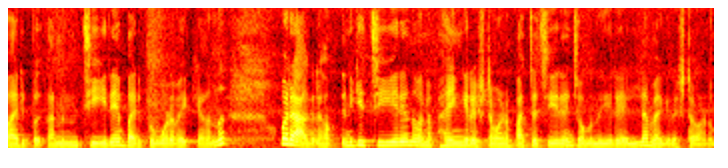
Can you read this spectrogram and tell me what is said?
പരിപ്പ്. കാരണം ചീരയും പരിപ്പും കൂടെ വെക്കണമെന്ന് ഒരാഗ്രഹം. എനിക്ക് ചീര എന്ന് പറഞ്ഞാൽ ഭയങ്കര ഇഷ്ടമാണ്. പച്ചച്ചീരയും ചുമന്ന ചീരയും എല്ലാം ഭയങ്കര ഇഷ്ടമാണ്.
